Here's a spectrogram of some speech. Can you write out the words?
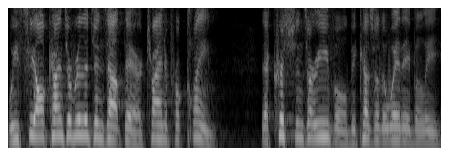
We see all kinds of religions out there trying to proclaim that Christians are evil because of the way they believe.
